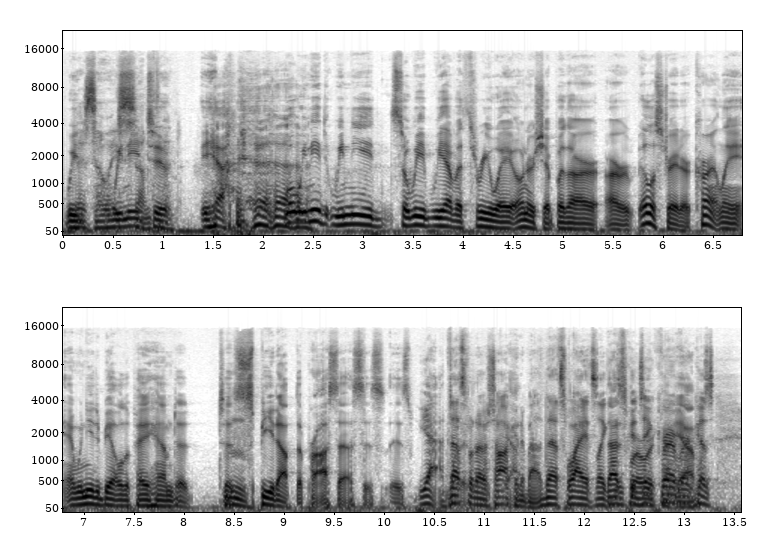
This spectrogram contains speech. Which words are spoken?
we we need something. to yeah. well, we need we need so we we have a three way ownership with our our illustrator currently, and we need to be able to pay him to to mm. speed up the process. Is is. Yeah, that's what I was talking yeah. about. That's why it's like That's this could take we're kinda- yeah.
